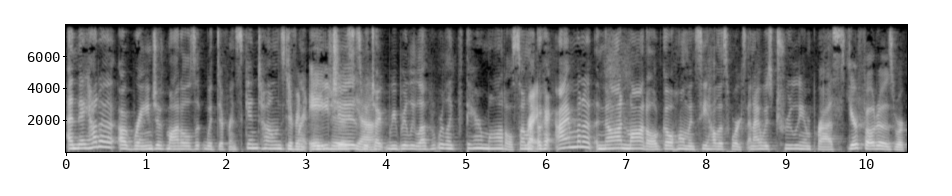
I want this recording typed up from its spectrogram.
And they had a, a range of models with different skin tones, different, Different ages, ages, yeah. which I, we really love. But we're like, they're models. So I'm Right. like, okay, I'm gonna non-model go home and see how this works. And I was truly impressed. Your photos were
